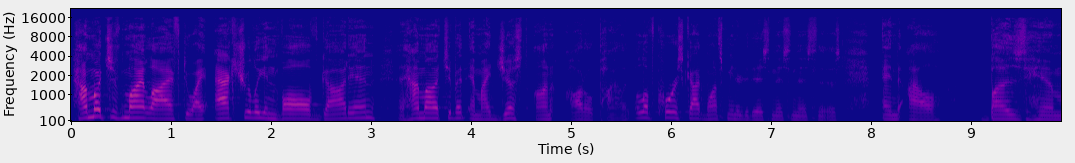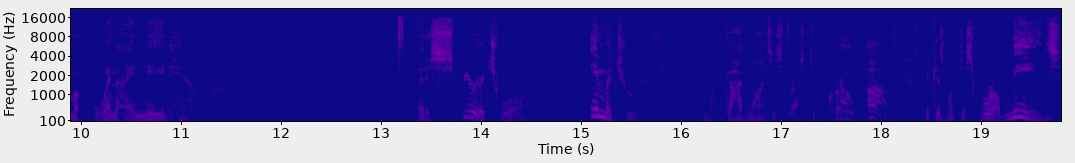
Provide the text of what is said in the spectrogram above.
How much of my life do I actually involve God in, and how much of it am I just on autopilot? Well, of course, God wants me to do this and this and this and this, and I'll buzz Him when I need Him. That is spiritual immaturity. And what God wants is for us to grow up because what this world needs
